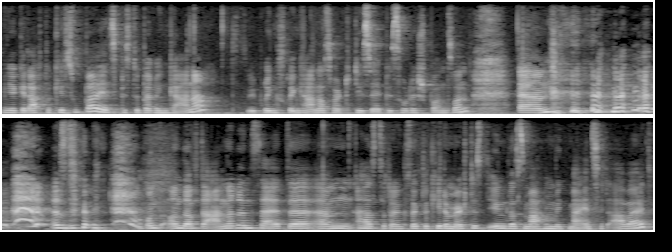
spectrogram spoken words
mir gedacht, okay, super, jetzt bist du bei Ringana, Übrigens, Ringana sollte diese Episode sponsern. Ähm, also, und, und auf der anderen Seite ähm, hast du dann gesagt, okay, du möchtest irgendwas machen mit Mindset-Arbeit.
